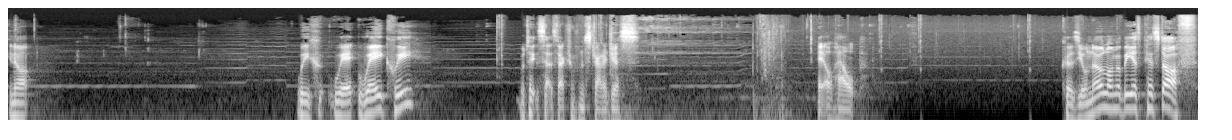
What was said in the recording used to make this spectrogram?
You know, we we we qui. We'll take the satisfaction from strategists. It'll help. Because you'll no longer be as pissed off.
